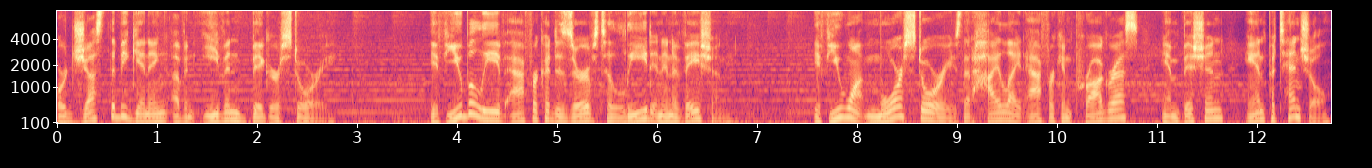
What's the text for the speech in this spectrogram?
Or just the beginning of an even bigger story? If you believe Africa deserves to lead in innovation, if you want more stories that highlight African progress, ambition, and potential,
